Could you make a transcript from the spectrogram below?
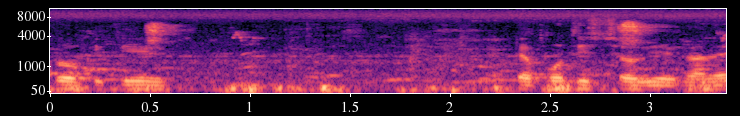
প্রকৃতির একটা প্রতিচ্ছবি এখানে।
